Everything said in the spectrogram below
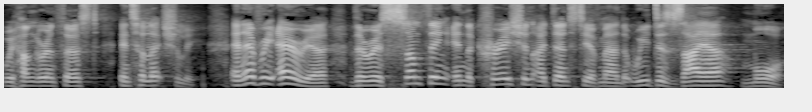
we hunger and thirst intellectually. In every area, there is something in the creation identity of man that we desire more.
